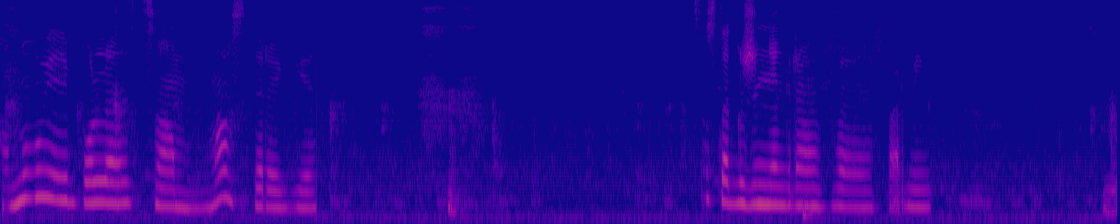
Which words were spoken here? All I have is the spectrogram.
Szanuję i polecam Master G. Co z tego, że nie gram w farming? No.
